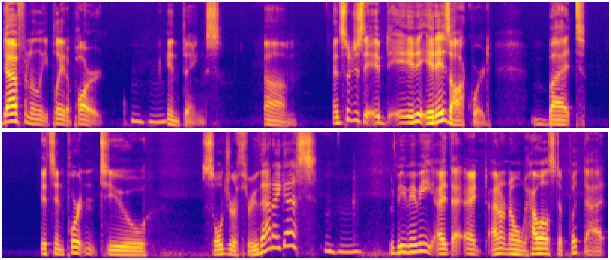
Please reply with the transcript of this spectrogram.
definitely played a part in things um and so just it, it it is awkward but it's important to soldier through that i guess Mm-hmm. would be maybe I, I I don't know how else to put that.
